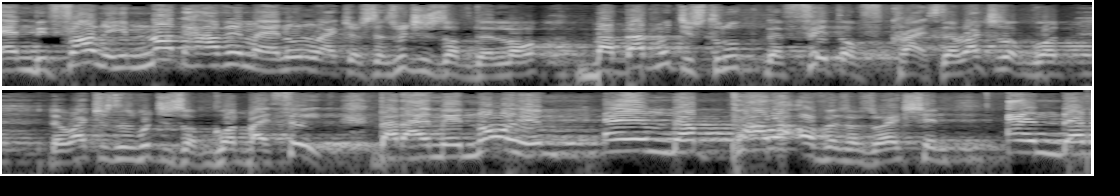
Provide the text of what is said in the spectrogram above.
and be found in him, not having my own righteousness, which is of the law, but that which is through the faith of Christ, the righteousness of God, the righteousness which is of God by faith, that I may know him and the power of his resurrection and the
